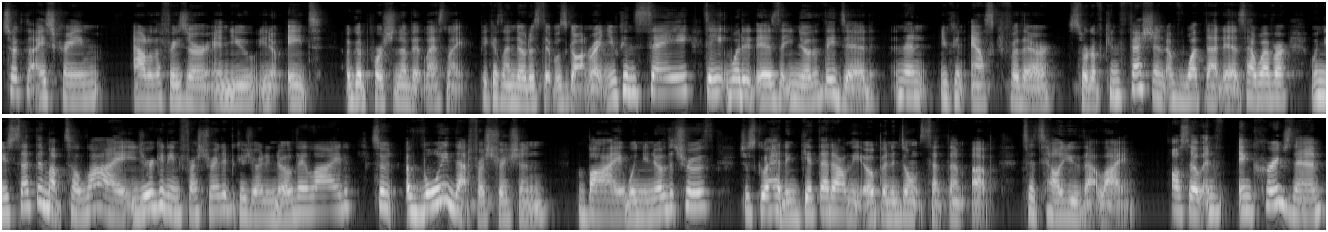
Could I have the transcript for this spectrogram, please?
took the ice cream out of the freezer and you, you know, ate a good portion of it last night because I noticed it was gone, right? You can say, state what it is that you know that they did, and then you can ask for their sort of confession of what that is. However, when you set them up to lie, you're getting frustrated because you already know they lied. So avoid that frustration by when you know the truth, just go ahead and get that out in the open and don't set them up to tell you that lie. Also, encourage them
